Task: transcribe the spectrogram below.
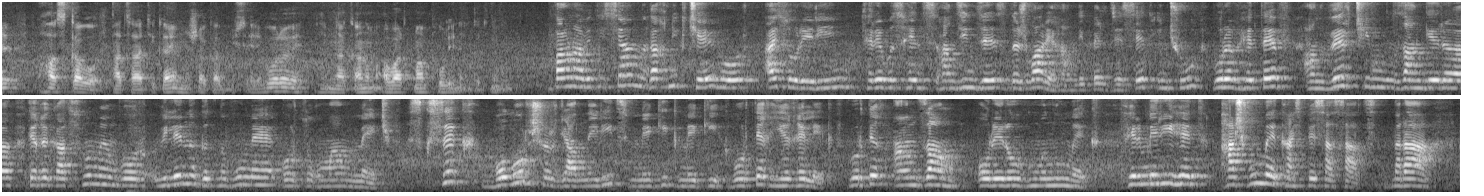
հասկավոր հացահատիկայի մշակաբույսերը, որը հիմնականում ավարտման փուլին է գտնվում։ Պարոն Ավետիսյան, գաղտնիք չէ, որ այս օրերին թերևս հենց հանձին ձեզ դժվար է հանդիպել ձեզ հետ, ինչու, որովհետև անverջ իմ զանգերը տեղեկացնում են, որ Վիլենը գտնվում է գործողման մեջ։ Սկսեք բոլոր շրջաններից մեկիկ մեկիկ, որտեղ եղել եք, որտեղ անձամբ օրերով մնում եք, ֆերմերի հետ հաշվում եք, այսպես ասած, նրա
